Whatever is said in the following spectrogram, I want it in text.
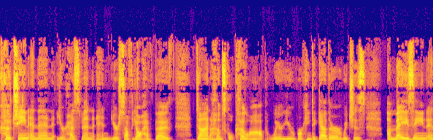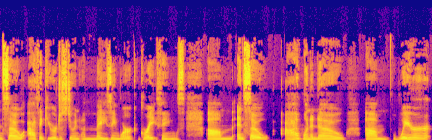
coaching. And then your husband and yourself, y'all have both done a homeschool co op where you're working together, which is amazing. And so I think you are just doing amazing work, great things. Um, and so I want to know um, where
